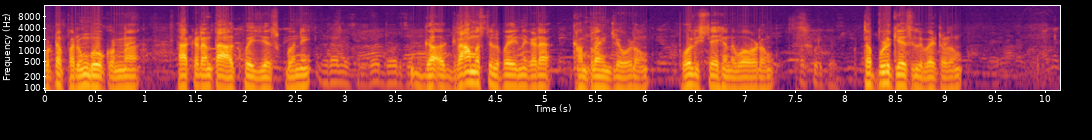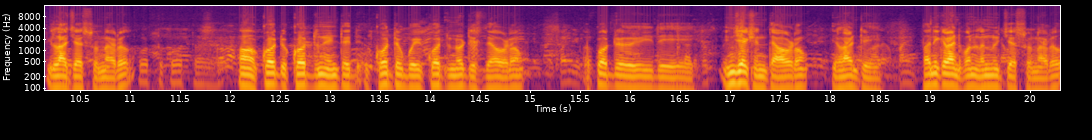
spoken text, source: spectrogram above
గుట్ట పరుంబోకున్నా అక్కడంతా ఆక్యుపై చేసుకొని గ్రామస్తులపైన కూడా కంప్లైంట్లు ఇవ్వడం పోలీస్ స్టేషన్ పోవడం తప్పుడు కేసులు పెట్టడం ఇలా చేస్తున్నారు. కోర్టు కోర్టు నుండి కోర్టుకు పోయి కోర్టు నోటీస్ తేవడం కోర్టు ఇది ఇంజెక్షన్ తేవడం ఇలాంటి పనికిలాంటి పనులన్నీ చేస్తున్నారు.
